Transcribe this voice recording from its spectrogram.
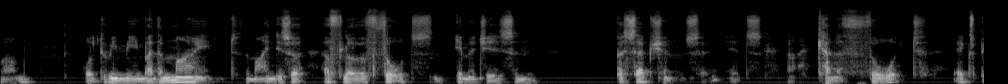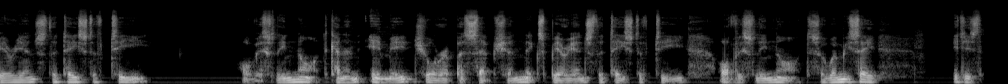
Well, what do we mean by the mind? The mind is a, a flow of thoughts, and images, and perceptions. It's now, can a thought experience the taste of tea? Obviously not. Can an image or a perception experience the taste of tea? Obviously not. So when we say it is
